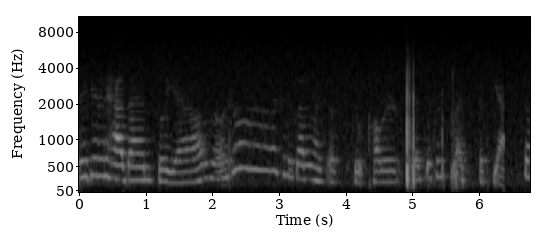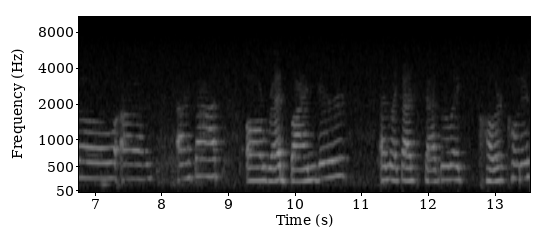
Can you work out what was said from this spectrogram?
they didn't have them, so yeah, I was like, oh, I could have gotten like a cute colored different stripes, but yeah. So, uh, I got a red binder, and like I said, they're like color coded,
